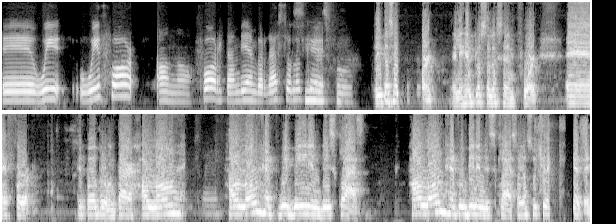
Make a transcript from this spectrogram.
eh, with, with for, oh no, for también, ¿verdad? Solo Sí, que es for. Ahorita solo for. El ejemplo solo es en for. Eh, for. Te puedo preguntar, how long, how long have we been in this class? How long have we been in this class? Son las 8 y 27.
